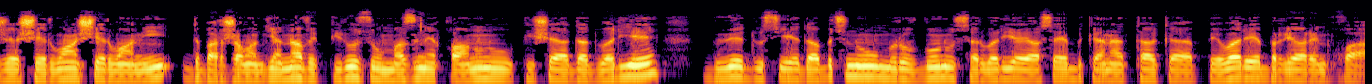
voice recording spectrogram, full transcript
ji Şêrwan Şêrwanî di berjavandiya navê pîroz û mezinê qanûn û pîşeya dadweriyê bi wê dosyeyê de biçin û mirovbûn û serweriya yasayê bikene take pêwerê biryarên xwe.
